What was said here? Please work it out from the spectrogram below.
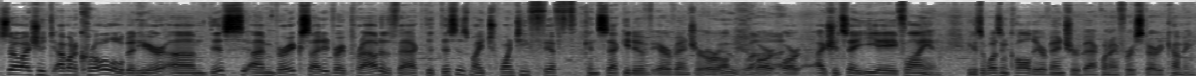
so I should I want to crow a little bit here. Um, this I'm very excited, very proud of the fact that this is my 25th consecutive AirVenture, or, Ooh, wow. or, or, I should say EAA fly-in, because it wasn't called air venture back when I first started coming.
